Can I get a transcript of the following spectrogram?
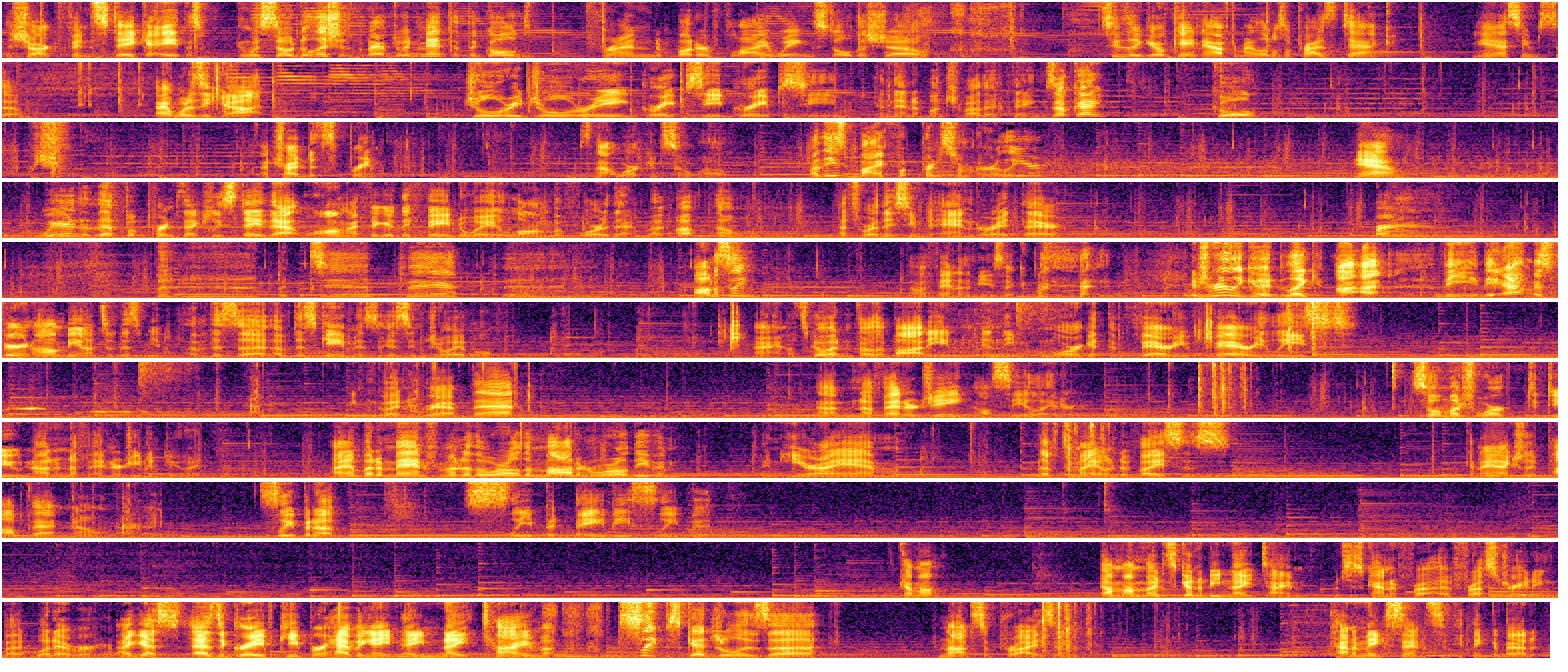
The shark fin steak I ate this was so delicious, but I have to admit that the gold friend butterfly wing stole the show. Seems like you're okay now after my little surprise attack. Yeah, seems so. All right, what does he got? Jewelry, jewelry, grape seed, grape seed, and then a bunch of other things. Okay, cool. I tried to sprint. It's not working so well. Are these my footprints from earlier? Yeah, Weird that the footprints actually stay that long. I figured they fade away long before then, but oh, no. That's where they seem to end right there. Honestly, I'm a fan of the music. it's really good. Like I, I, the the atmosphere and ambiance of this of this uh, of this game is is enjoyable. All right, let's go ahead and throw the body in, in the morgue at the very very least. Go ahead and grab that. Not enough energy. I'll see you later. So much work to do, not enough energy to do it. I am but a man from another world, a modern world even. And here I am, left to my own devices. Can I actually pop that? No? Alright. Sleeping up. Sleep it, baby, sleep it. I'm, I'm, it's gonna be nighttime, which is kind of fr uh, frustrating, but whatever. I guess as a gravekeeper, having a, a nighttime sleep schedule is uh not surprising. Kind of makes sense if you think about it.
